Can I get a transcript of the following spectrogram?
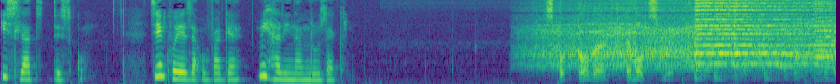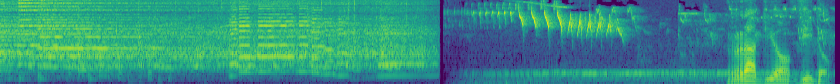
i ślad dysku. Dziękuję za uwagę. Michalina Mruzek. Sportowe emocje. Radio Widok.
